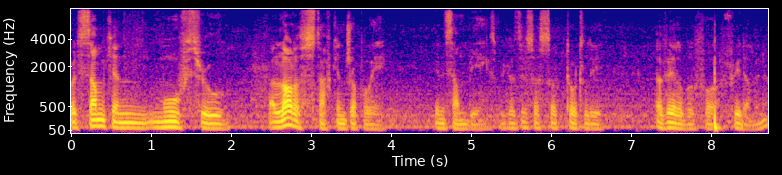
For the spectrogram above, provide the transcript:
But some can move through. A lot of stuff can drop away in some beings because they're just so totally available for freedom. You know.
